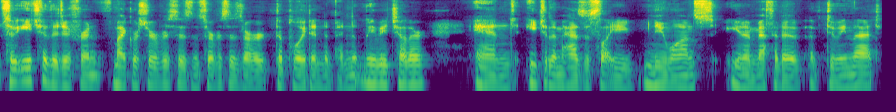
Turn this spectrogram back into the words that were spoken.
so each of the different microservices and services are deployed independently of each other, and each of them has a slightly nuanced, you know, method of, of doing that.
